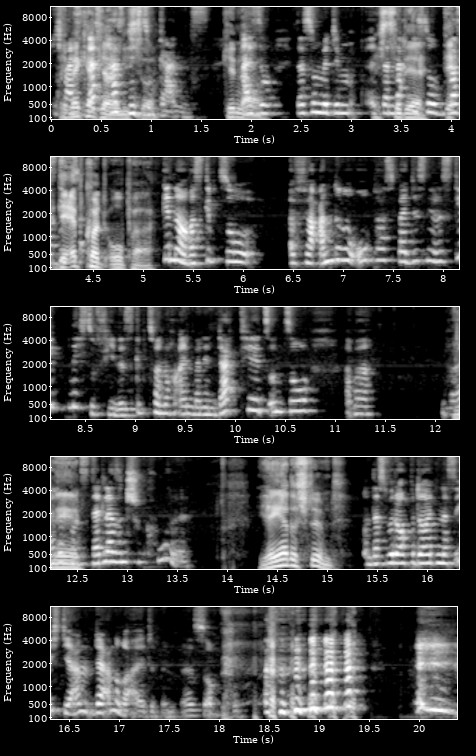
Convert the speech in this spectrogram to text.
ich der weiß, das ja passt nicht so. so ganz. Genau. Also, das so mit dem, dann dachte der, ich so, was der, der Epcot-Opa. Genau, was gibt's so für andere Opas bei Disney und es gibt nicht so viele. Es gibt zwar noch einen bei den DuckTales und so, aber Waldorf nee. und Stedler sind schon cool. Ja, ja, das stimmt. Und das würde auch bedeuten, dass ich an, der andere Alte bin. Das ist auch cool.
